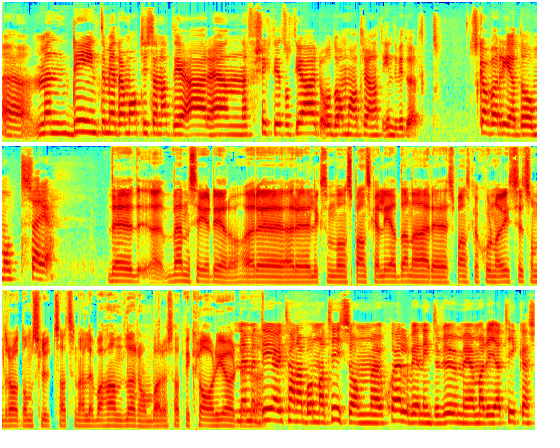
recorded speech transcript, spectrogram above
Eh, men det är inte mer dramatiskt än att det är en försiktighetsåtgärd och de har tränat individuellt. Ska vara redo mot Sverige. Det, vem säger det då? Är det, är det liksom de spanska ledarna? Är det spanska journalister som drar de slutsatserna? Eller vad handlar det om bara så att vi klargör det Nej men det är Aitana Bonmati som själv i en intervju med Maria Tikas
